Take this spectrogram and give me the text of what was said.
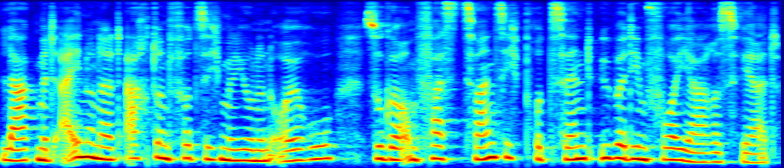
lag mit 148 Millionen Euro sogar um fast 20 Prozent über dem Vorjahreswert.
